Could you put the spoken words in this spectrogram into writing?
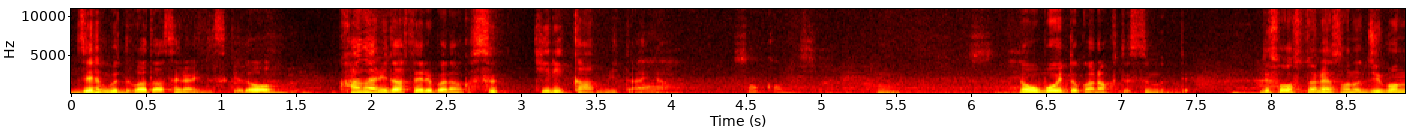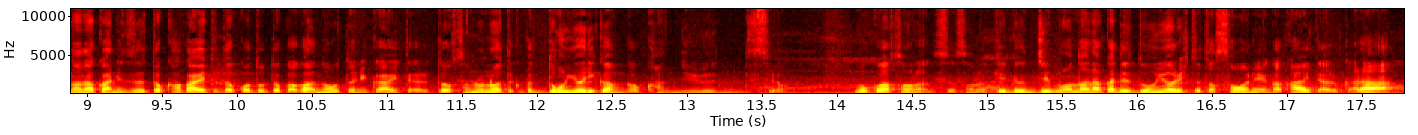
全部は出せないんですけどかなり出せればなんかすっきり感みたいな。そうかもしれない、うん。覚えとかなくて済むんででそうするとねその自分の中にずっと抱えてたこととかがノートに書いてあるとそのノートがどんより感が感じるんですよ。僕はそうなんですよ。その結局自分の中でどんよりしてた想念が書いてあるから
